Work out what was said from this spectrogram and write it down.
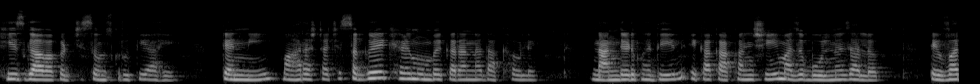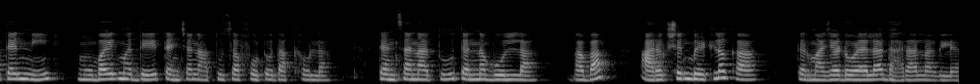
हीच गावाकडची संस्कृती आहे. त्यांनी महाराष्ट्राचे सगळे खेळ मुंबईकरांना दाखवले. नांदेडमधील एका काकांशी माझं बोलणं झालं. तेव्हा त्यांनी मोबाईलमध्ये त्यांच्या नातूचा फोटो दाखवला. त्यांचा नातू त्यांना बोलला बाबा आरक्षण भेटलं का? तर माझ्या डोळ्याला धारा लागल्या.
